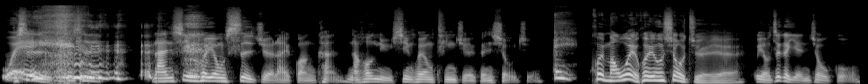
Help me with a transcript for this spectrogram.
不是，就是 男性会用视觉来观看，然后女性会用听觉跟嗅觉。哎、欸，会吗？我也会用嗅觉耶，有这个研究过，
